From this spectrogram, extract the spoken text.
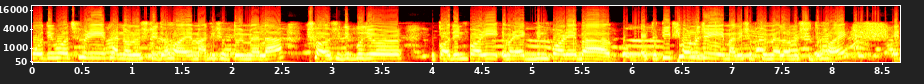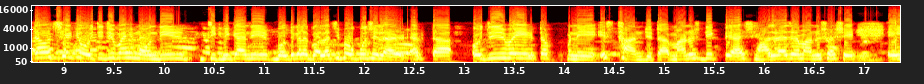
প্রতি বছরই এখানে অনুষ্ঠিত হয় মাঘী সপ্তমী মেলা। সরস্বতী পুজোর কদিন পরে মানে একদিন পরে বা একটা তিথি অনুযায়ী এই মাঘী সপ্তমী মেলা অনুষ্ঠিত হয়। এটা হচ্ছে একটা ঐতিহ্যবাহী মন্দির চিকনিকান্দির বলতে গেলে গলাচিপা উপজেলার একটা ঐতিহ্যবাহী একটা মানে স্থান যেটা মানুষ দেখতে আসে, হাজার হাজার মানুষ আসে। এই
